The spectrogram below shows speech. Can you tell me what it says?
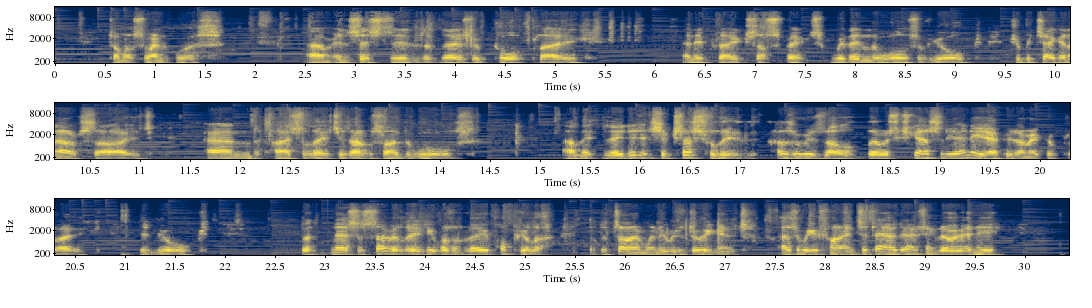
Thomas Wentworth, um, insisted that those who caught plague, any plague suspects within the walls of York, should be taken outside and isolated outside the walls. And they, they did it successfully. As a result, there was scarcely any epidemic of plague in York. But necessarily, he wasn't very popular at the time when he was doing it. As we find today, I don't think there were any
